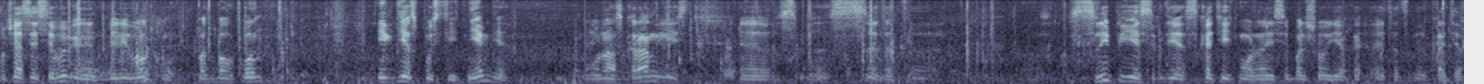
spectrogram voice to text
Сейчас, если выгонят, бери лодку под балкон. И где спустить? Негде. У нас кран есть, э, с- с- этот, э, слип есть, где скатить можно, если большой яко- этот э, катер.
